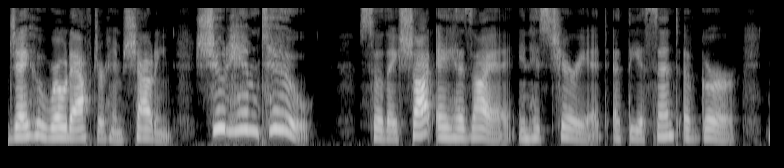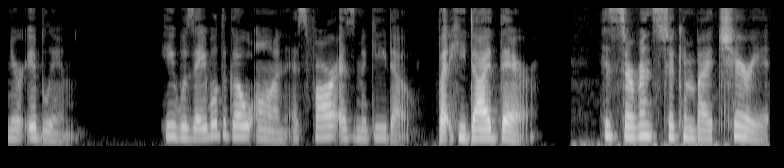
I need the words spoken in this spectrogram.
Jehu rode after him, shouting, Shoot him too! So they shot Ahaziah in his chariot at the ascent of Gur, near Ibleam. He was able to go on as far as Megiddo, but he died there. His servants took him by chariot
